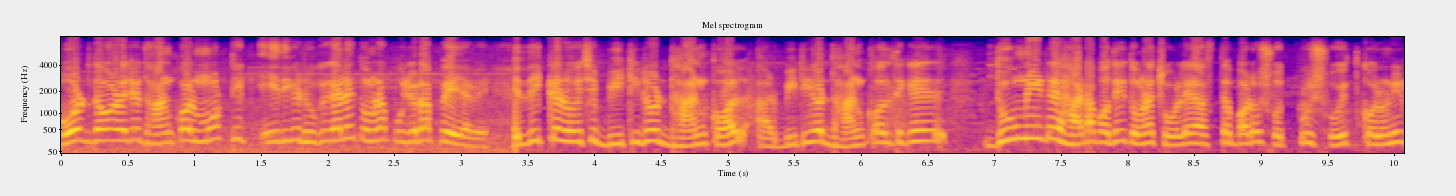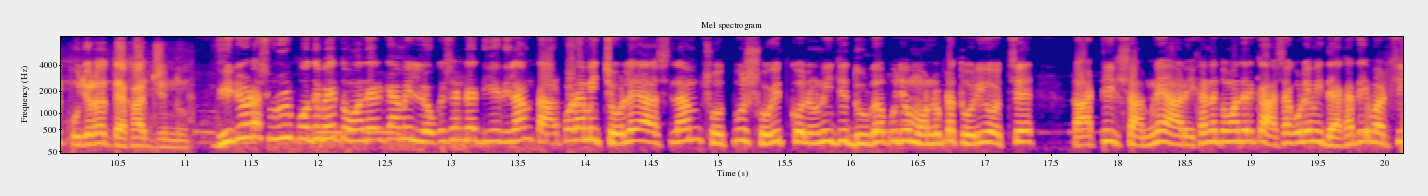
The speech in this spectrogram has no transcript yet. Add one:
বোর্ড দেওয়া রয়েছে ধানকল মোড়, ঠিক এইদিকে ঢুকে গেলে তোমরা পুজোটা পেয়ে যাবে। এদিকটা রয়েছে বিটি রোড ধানকল, আর বিটি রোড ধানকল থেকে দু মিনিটের হাঁটা পথেই তোমরা চলে আসতে পারো সোদপুর শহীদ কলোনির পুজোটা দেখার জন্য। ভিডিওটা শুরুর প্রথমে তোমাদেরকে আমি লোকেশনটা দিয়ে দিলাম। তারপর আমি চলে আসলাম সোদপুর শহীদ কলোনির যে দুর্গাপুজো মণ্ডপটা তৈরি হচ্ছে। তার ঠিক সামনে। আর এখানে তোমাদেরকে আশা করি আমি দেখাতেই পারছি,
